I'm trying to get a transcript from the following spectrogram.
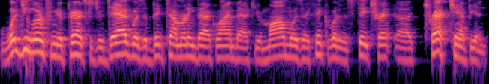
What did you learn from your parents? Because your dad was a big time running back, linebacker. Your mom was, I think, what is a state tra- uh, track champion.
